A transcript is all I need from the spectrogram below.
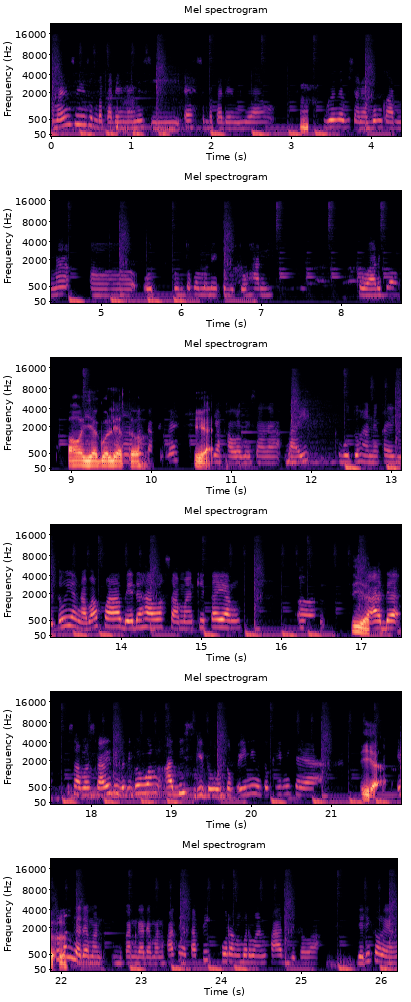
kemarin sih sempat ada yang nanya sih eh sempat ada yang bilang hmm. gue nggak bisa nabung karena uh, untuk memenuhi kebutuhan keluarga. Oh iya gue lihat tuh. iya. ya kalau misalnya baik kebutuhannya kayak gitu ya nggak apa-apa. Beda hal sama kita yang uh, iya. gak ada sama sekali tiba-tiba uang habis gitu untuk ini untuk ini kayak iya itu kan gak ada man, bukan gak ada manfaatnya tapi kurang bermanfaat gitu loh. Jadi kalau yang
